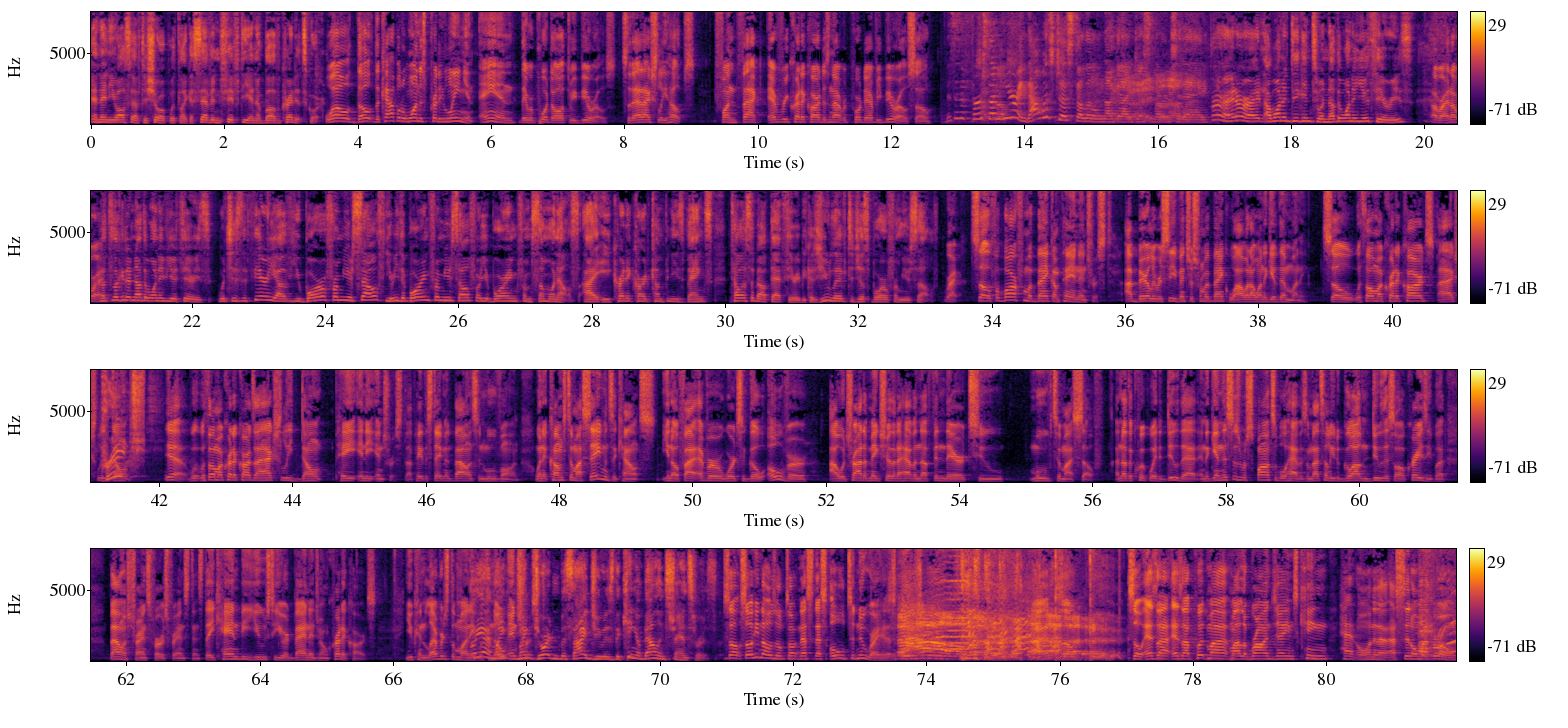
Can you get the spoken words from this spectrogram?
And then you also have to show up with like a 750 and above credit score. Well, though the Capital One is pretty lenient, and they report to all three bureaus, so that actually helps. Fun fact: every credit card does not report to every bureau, so This is the first I'm hearing. That was just a little nugget I just learned today. All right, all right. I want to dig into another one of your theories. All right, all right. Let's look at another one of your theories, which is the theory of you borrow from yourself. You're either borrowing from yourself or you're borrowing from someone else, i.e., credit card companies, banks. Tell us about that theory because you live to just borrow from yourself. Right. So if I borrow from a bank, I'm paying interest. I barely receive interest from a bank. Why would I want to give them money? So with all my credit cards, I actually don't. Preach. Yeah, with, with all my credit cards, I actually don't pay any interest. I pay the statement balance and move on. When it comes to my savings accounts, you know, if I ever were to go over, I would try to make sure that I have enough in there to move to myself. Another quick way to do that, and again, this is responsible habits. I'm not telling you to go out and do this all crazy, but balance transfers, for instance, they can be used to your advantage on credit cards. You can leverage the money Oh with no Mike, interest. Mike Jordan beside you is the king of balance transfers. So, so he knows what I'm talking. That's that's old to new right here. That's old school. Alright, so, so as I as I put my my LeBron James King hat on and I, I sit on my throne,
